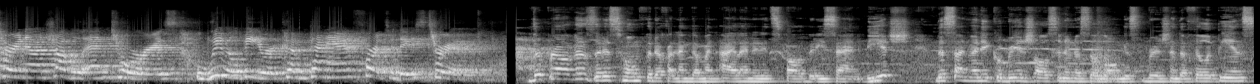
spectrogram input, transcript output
Torino Travel and Tours, we will be your companion for today's trip. The province that is home to the Calangaman Island and its powdery sand beach, the San Juanico Bridge, also known as the longest bridge in the Philippines,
